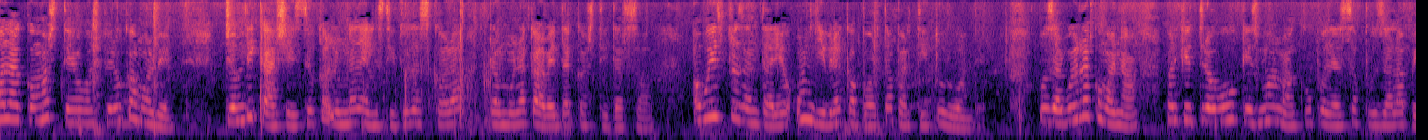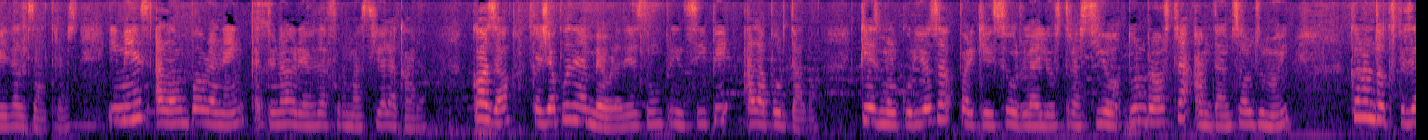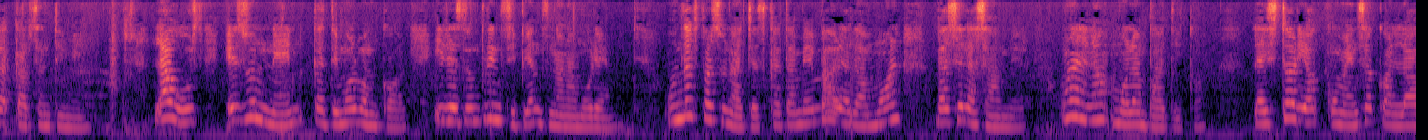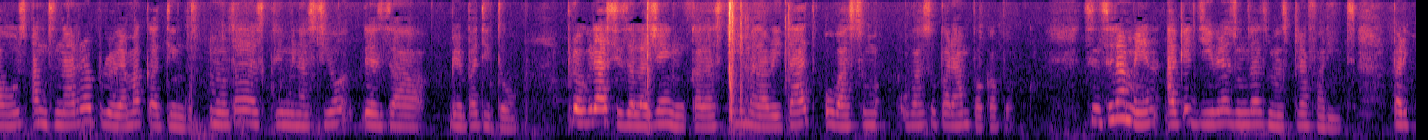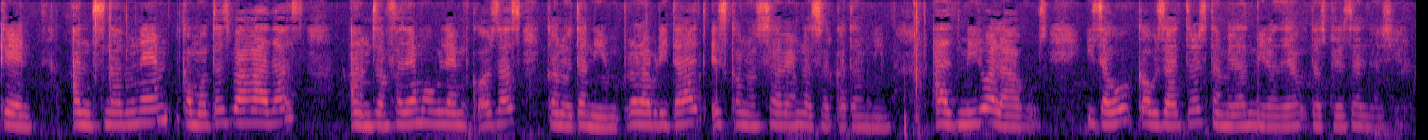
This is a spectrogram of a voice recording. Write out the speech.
Hola, com esteu? Espero que molt bé. Jo em dic Aixa i sóc alumne de l'Institut Escola Ramona Calvet de Castellterçol. Avui us presentaré un llibre que porta per títol Wonder. Us el vull recomanar perquè trobo que és molt maco poder-se posar la pell dels altres, i més a la d'un pobre nen que té una greu deformació a la cara, cosa que ja podem veure des d'un principi a la portada, que és molt curiosa perquè hi surt la il·lustració d'un rostre amb tan sols un ull que no ens expressa cap sentiment. L'August és un nen que té molt bon cor i des d'un principi ens n'enamorem. Un dels personatges que també em va agradar molt va ser la Summer, una nena molt empàtica. La història comença quan l'August ens narra el problema que ha tingut, molta discriminació des de ben petitó, però gràcies a la gent que l'estima de veritat ho va, ho va superar a poc a poc. Sincerament, aquest llibre és un dels meus preferits, perquè ens n'adonem que moltes vegades ens enfadem o volem coses que no tenim, però la veritat és que no sabem la sort que tenim. Admiro a l'Agus i segur que vosaltres també l'admirareu després de llegir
